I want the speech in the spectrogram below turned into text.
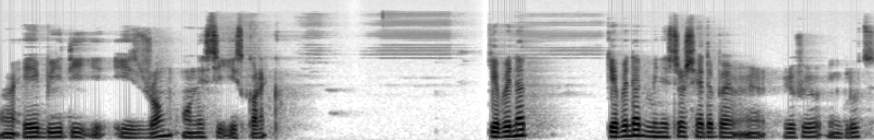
uh, A, B, D is wrong. Only C is correct. Cabinet Cabinet ministers headed by uh, review includes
